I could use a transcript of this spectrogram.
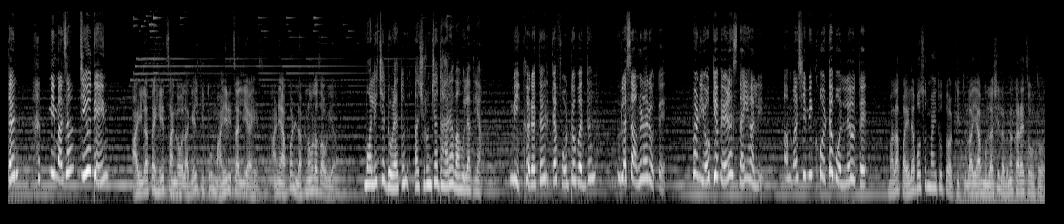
तर मी माझा जीव देईन. आईला तर हेच सांगावं लागेल की तू माहेरी चालली आहेस. आणि आपण लखनौला जाऊया. मॉलीच्या डोळ्यातून अश्रूंच्या धारा वाहू लागल्या. मी खर तर त्या फोटो बद्दल तुला सांगणार होते पण योग्य वेळच नाही आली. अम्माशी मी खोटं बोलले होते. मला पहिल्यापासून माहीत होतं की तुला या मुलाशी लग्न करायचं होतं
